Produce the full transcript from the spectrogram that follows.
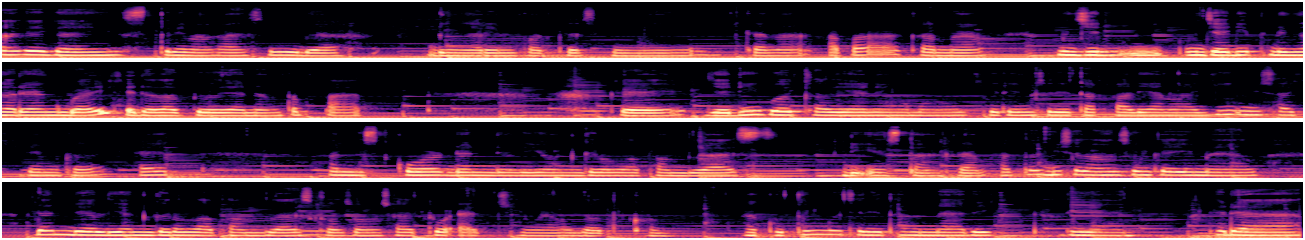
Oke okay guys, terima kasih udah dengerin podcast ini. Karena apa? Karena menjadi menjadi pendengar yang baik adalah pilihan yang tepat. Oke jadi buat kalian yang mau kirim cerita kalian lagi bisa kirim ke at underscore dan delion girl 18 di Instagram atau bisa langsung ke email dan delion girl 1801 at gmail.com aku tunggu cerita menarik kalian. Dadah!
